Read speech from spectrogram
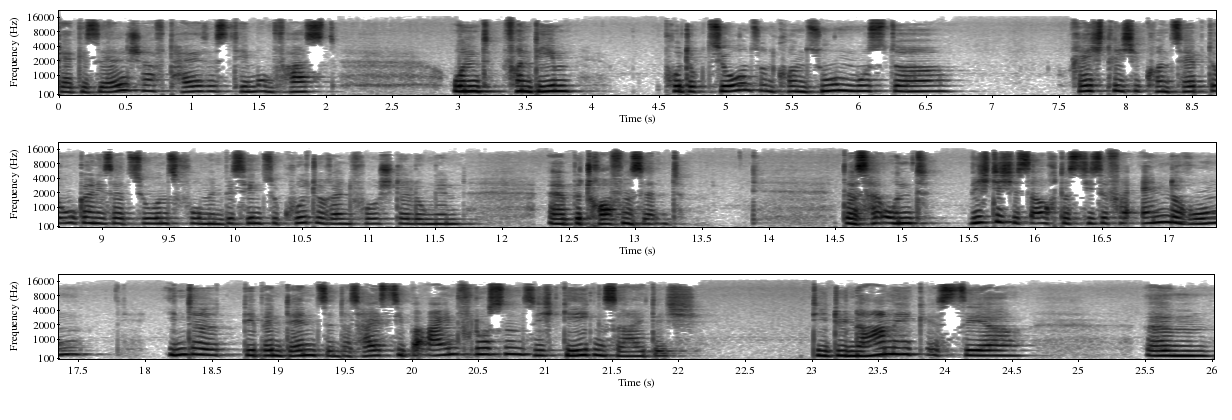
der Gesellschaft, Teilsystem umfasst und von dem Produktions- und Konsummuster, rechtliche Konzepte, Organisationsformen bis hin zu kulturellen Vorstellungen äh, betroffen sind. Das, und wichtig ist auch, dass diese Veränderungen interdependent sind. Das heißt, sie beeinflussen sich gegenseitig. Die Dynamik ist sehr, ähm,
